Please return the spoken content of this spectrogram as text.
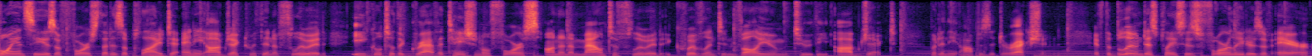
Buoyancy is a force that is applied to any object within a fluid equal to the gravitational force on an amount of fluid equivalent in volume to the object, but in the opposite direction. If the balloon displaces 4 liters of air,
